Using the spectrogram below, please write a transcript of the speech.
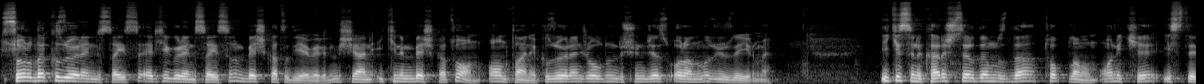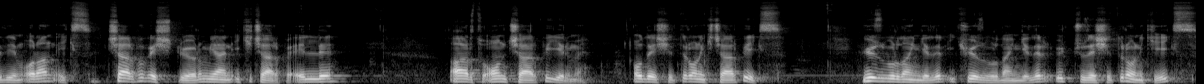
Soruda kız öğrenci sayısı erkek öğrenci sayısının 5 katı diye verilmiş. Yani 2'nin 5 katı 10. 10 tane kız öğrenci olduğunu düşüneceğiz. Oranımız %20. İkisini karıştırdığımızda toplamım 12, istediğim oran x. Çarpıp eşitliyorum. Yani 2 çarpı 50 artı 10 çarpı 20. O da eşittir 12 çarpı x. 100 buradan gelir, 200 buradan gelir. 300 eşittir 12x.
